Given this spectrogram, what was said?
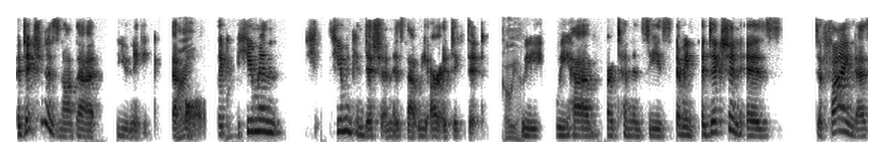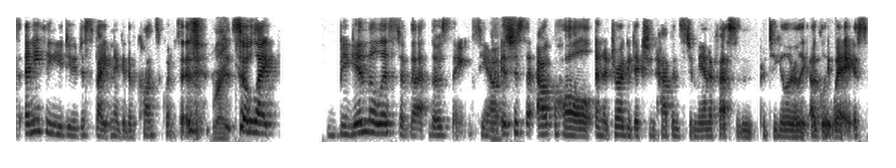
addiction is not that unique at right. all. Like right. human human condition is that we are addicted. Oh yeah. We we have our tendencies. I mean, addiction is defined as anything you do despite negative consequences. Right. so like begin the list of that those things, you know. Yes. It's just that alcohol and a drug addiction happens to manifest in particularly ugly ways.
